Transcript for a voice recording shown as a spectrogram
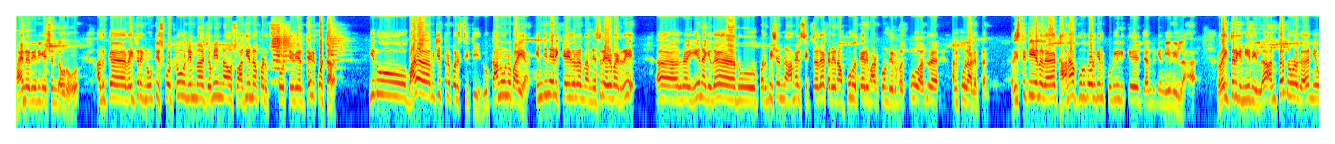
ಮೈನರ್ ಇರಿಗೇಷನ್ದವರು ಅದಕ್ಕೆ ರೈತರಿಗೆ ನೋಟಿಸ್ ಕೊಟ್ಟು ನಿಮ್ಮ ಜಮೀನು ನಾವು ಸ್ವಾಧೀನ ಪಡಿಸ್ಕೊಳ್ತೀವಿ ಅಂತ ಹೇಳಿ ಕೊಟ್ಟಾರ. ಇದು ಬಹಳ ವಿಚಿತ್ರ ಪರಿಸ್ಥಿತಿ ಇದು, ಕಾನೂನು ಬಾಹ್ಯ. ಇಂಜಿನಿಯರಿಂಗ್ ಕೇಳಿದ್ರೆ ನನ್ನ ಹೆಸರು ಹೇಳ್ಬೇಡ್ರಿ. ಆದ್ರೆ ಏನಾಗಿದೆ, ಅದು ಪರ್ಮಿಷನ್ ಆಮೇಲೆ ಸಿಗ್ತದೆ, ಕರೆ ನಾವು ಪೂರ್ವ ತಯಾರಿ ಮಾಡ್ಕೊಂಡಿರ್ಬೇಕು ಅಂದ್ರೆ ಅನುಕೂಲ ಆಗತ್ತಂತೆ. ಪರಿಸ್ಥಿತಿ ಏನದ, ಖಾನಾಪುರದೊಳಗೇನು ಕುಡಿಲಿಕ್ಕೆ ಜನರಿಗೆ ನೀರಿಲ್ಲ. ರೈತರಿಗೆ ನೀರಿಲ್ಲ ಅಂಥದ್ರೊಳಗೆ ನೀವು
